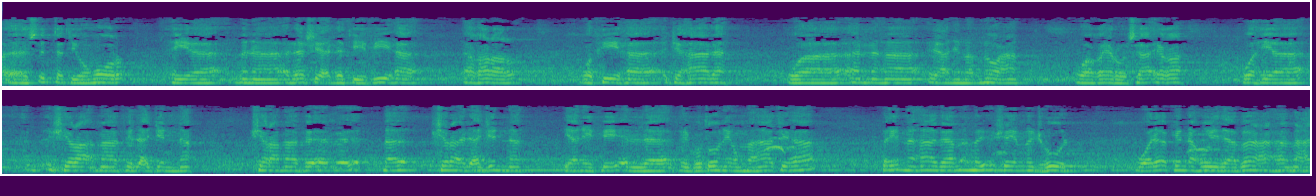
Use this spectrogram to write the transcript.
آه ستة أمور هي من الأشياء التي فيها غرر وفيها جهالة وأنها يعني ممنوعة وغير سائغة وهي شراء ما في الأجنة شراء ما في ما شراء الأجنة يعني في في بطون أمهاتها فإن هذا شيء مجهول. ولكنه إذا باعها مع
